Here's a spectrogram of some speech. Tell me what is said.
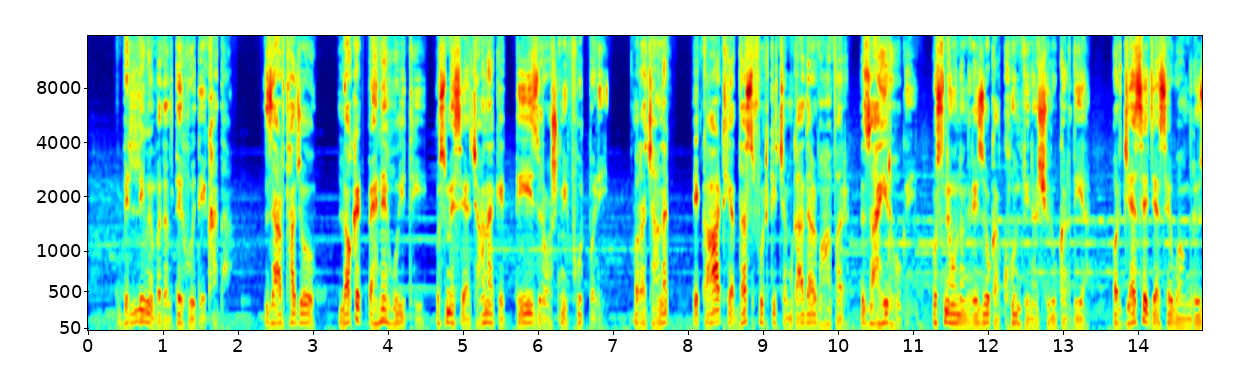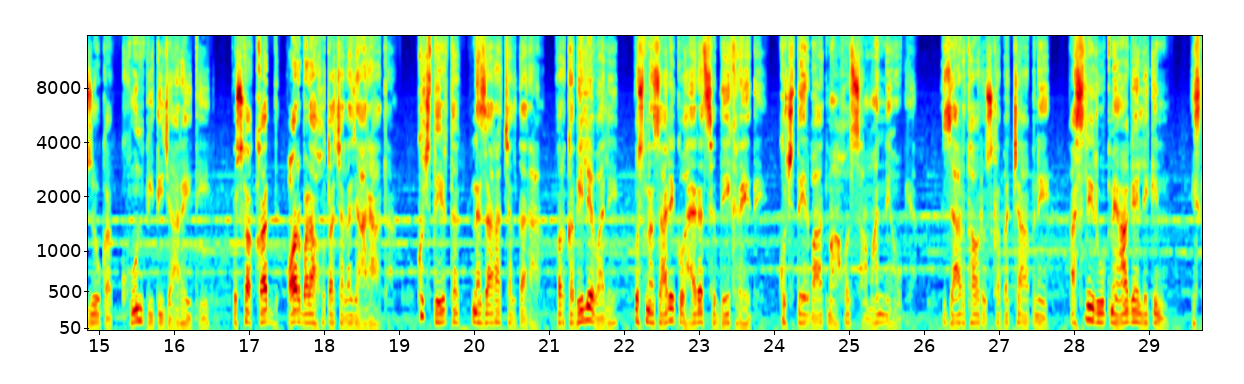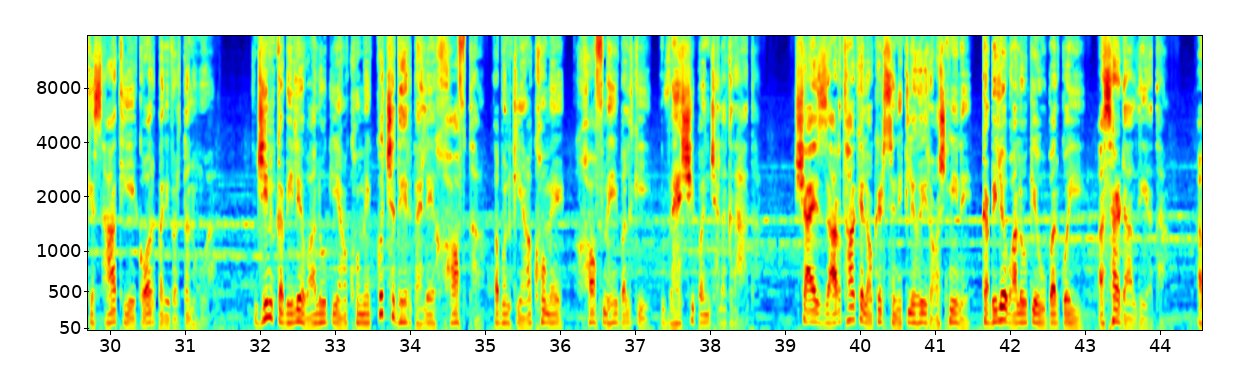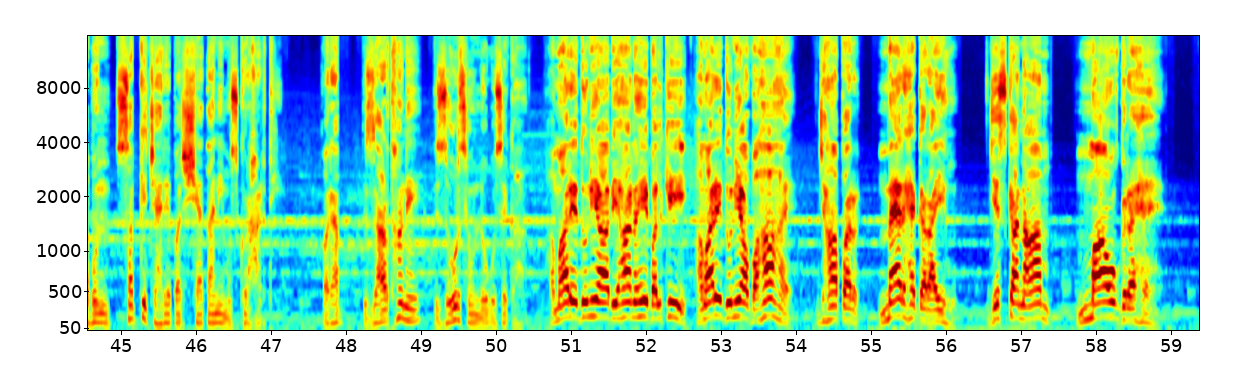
बिल्ली में बदलते हुए देखा था। जारथा जो लॉकेट पहने हुई थी, उसमें से अचानक एक तेज रोशनी फूट पड़ी। और अचानक एक आठ या दस फुट की चमगादड़ वहाँ पर ज़ाहिर हो गई। उसने उन अंग्रेज़ों का खून पीना शुरू कर दिया और जैसे जैसे वो अंग्रेज़ों का खून पीती जा रही थी, उसका कद और बड़ा होता चला जा रहा था। कुछ देर तक नज़ारा चलता रहा और कबीले वाले उस नजारे को हैरत से देख रहे थे। कुछ देर बाद माहौल सामान्य हो गया। जारथा और उसका बच्चा अपने असली रूप में आ गए, लेकिन इसके साथ ही एक और परिवर्तन हुआ। जिन कबीले वालों की आँखों में कुछ देर पहले खौफ था, अब उनकी आँखों में खौफ नहीं, बल्कि वहशीपन झलक रहा था। शायद जारथा के लॉकेट से निकली हुई रोशनी ने कबीले वालों के ऊपर कोई असर डाल दिया था। अब उन सबके चेहरे पर शैतानी मुस्कुराहट थी। और अब जारथा ने ज़ोर से उन लोगों से कहा, हमारी दुनिया अब यहाँ नहीं, बल्कि हमारी दुनिया वहाँ है, जहाँ पर मैं रह कर आई हूँ, जिसका नाम माओ ग्रह है।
